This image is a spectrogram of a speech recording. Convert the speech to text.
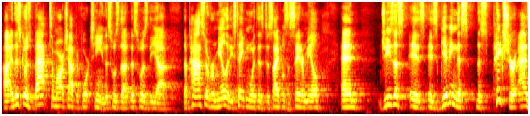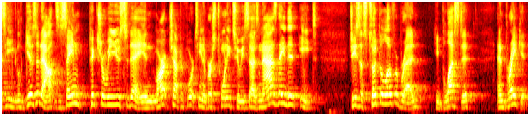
Uh, and this goes back to Mark chapter 14. This was the, this was the, uh, the Passover meal that he's taking with his disciples, the Seder meal. And Jesus is, is giving this, this picture as he gives it out. It's the same picture we use today. In Mark chapter 14 and verse 22, he says, And as they did eat, Jesus took the loaf of bread, he blessed it, and brake it.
